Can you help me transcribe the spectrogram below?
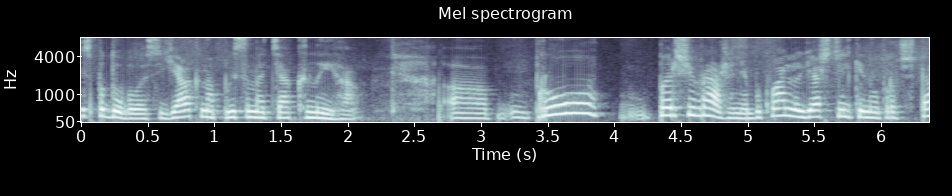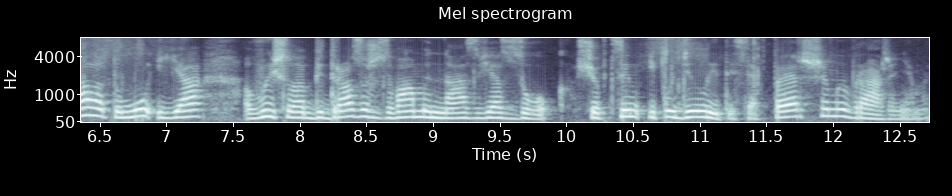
Сподобалось, як написана ця книга. Про перші враження. Буквально я ж тільки не прочитала, тому і я вийшла відразу ж з вами на зв'язок, щоб цим і поділитися першими враженнями.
